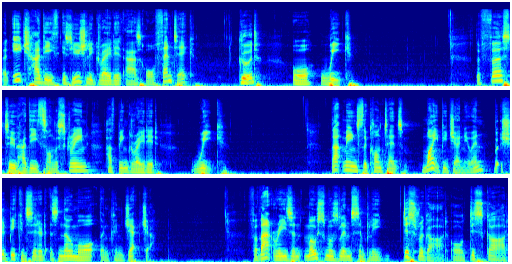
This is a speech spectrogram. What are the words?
And each hadith is usually graded as authentic, good, or weak. The first two hadiths on the screen have been graded weak. That means the contents might be genuine, but should be considered as no more than conjecture. For that reason, most Muslims simply disregard or discard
